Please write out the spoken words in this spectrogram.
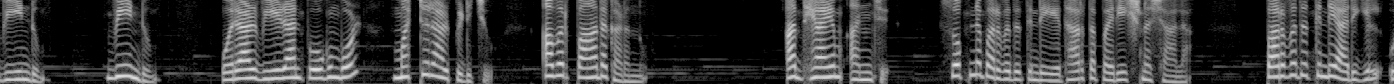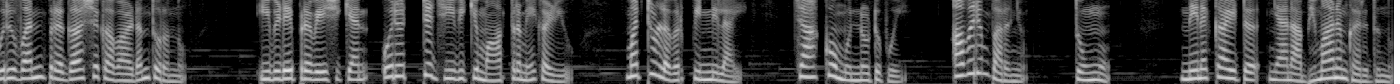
വീണ്ടും വീണ്ടും. ഒരാൾ വീഴാൻ പോകുമ്പോൾ മറ്റൊരാൾ പിടിച്ചു. അവർ പാത കടന്നു. അധ്യായം അഞ്ച്. സ്വപ്നപർവതത്തിന്റെ യഥാർത്ഥ പരീക്ഷണശാല. പർവതത്തിന്റെ അരികിൽ ഒരു വൻ പ്രകാശ കവാടം തുറന്നു. ഇവിടെ പ്രവേശിക്കാൻ ഒരൊറ്റ ജീവിക്ക് മാത്രമേ കഴിയൂ. മറ്റുള്ളവർ പിന്നിലായി. ചാക്കോ മുന്നോട്ടുപോയി അവരും പറഞ്ഞു തുങ്ങു. നിനക്കായിട്ട് ഞാൻ അഭിമാനം കരുതുന്നു.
